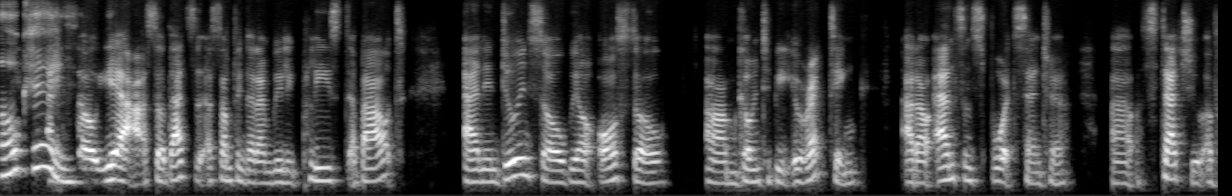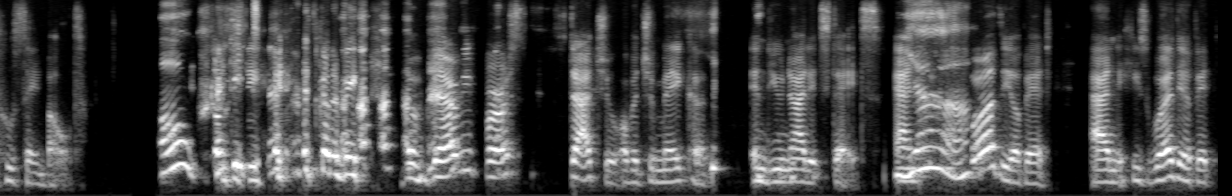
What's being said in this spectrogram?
And okay, so, yeah, so that's uh, something that I'm really pleased about. And in doing so, we are also um, going to be erecting at our Ansin Sports Center uh, statue of Usain Bolt. Oh, It's going to great. be, it's going to be the very first statue of a Jamaican in the United States. And yeah. worthy of it. And he's worthy of it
